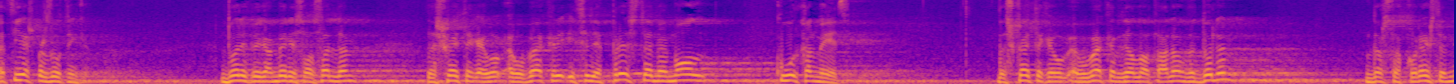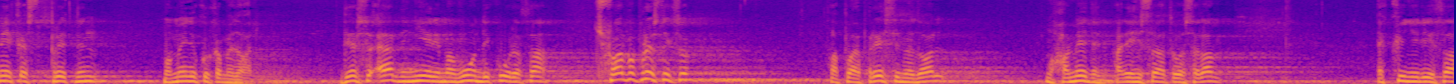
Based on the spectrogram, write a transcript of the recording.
e thjesht për zotin kë. Doli pejgamberi s.a.s. dhe shkoi te Ebu Bekri, i cili e priste me mall kur kanë me ecë. Dhe shkoi tek Abu Bekr radiallahu ta'ala dhe dolën ndërsa kurejshët e Mekës pritnin momentin kur ka me dalë. Derisa erdhi njëri më vonë dikur e tha, "Çfarë po presni këtu?" Tha, "Po e presim me dalë Muhammedin alayhi salatu wasalam." E ky njeri i tha,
